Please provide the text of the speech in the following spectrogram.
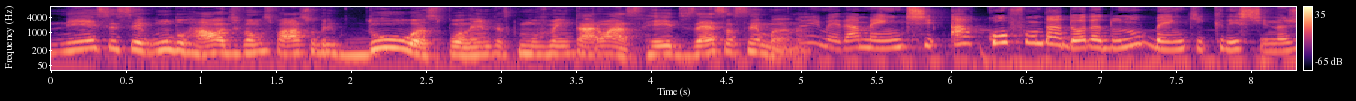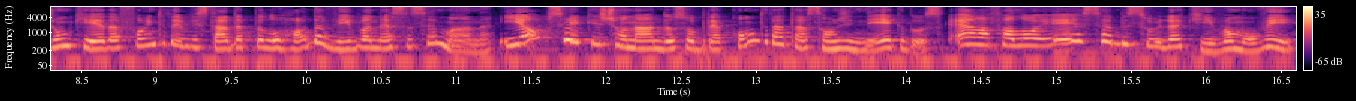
Nesse segundo round, vamos falar sobre duas polêmicas que movimentaram as redes essa semana. Primeiramente, a cofundadora do Nubank, Cristina Junqueira, foi entrevistada pelo Roda Viva nessa semana. E ao ser questionada sobre a contratação de negros, ela falou esse absurdo aqui. Vamos ouvir?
